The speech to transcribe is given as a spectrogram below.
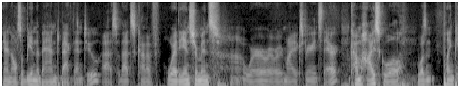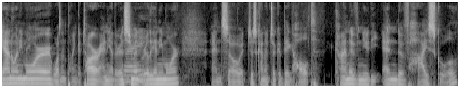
and also be in the band back then too. Uh, so that's kind of where the instruments uh, were or, or my experience there. Come high school, wasn't playing piano anymore, wasn't playing guitar or any other instrument Right. really anymore, and so it just kind of took a big halt. Kind of near the end of high school.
